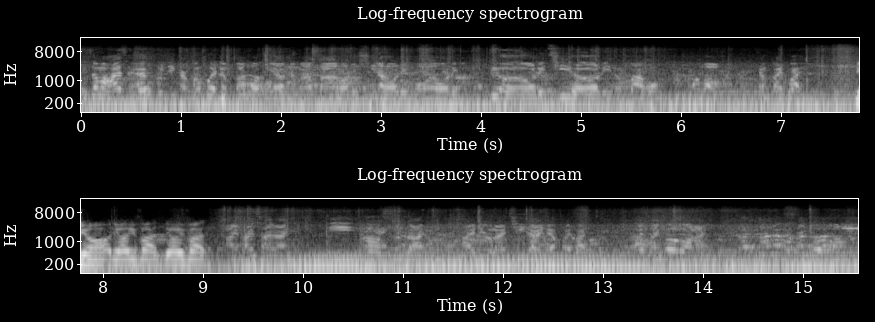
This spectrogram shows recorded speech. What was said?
这阵仔海菜较贵，你赶快买两百块条，两啊三号你四号你五号你六号你七号你两百块，好不好？两百块。留留一份，留一份。海，海菜来，一二四来，海六来，七来，两百块。海菜够我来。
